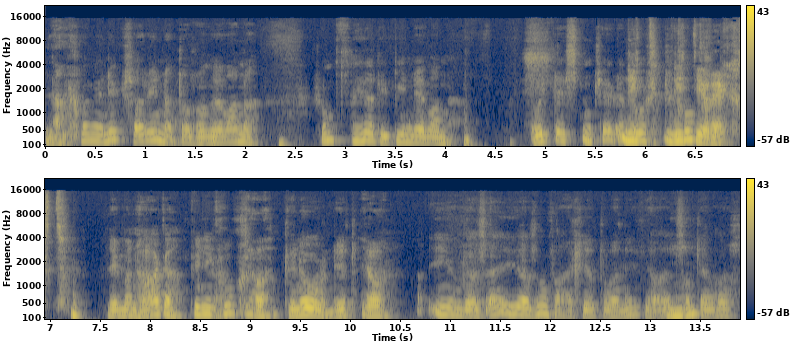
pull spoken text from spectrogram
nein. Ich kann mich nichts erinnern, dass wir waren Schumpfen hier, ich bin neben ältesten Checker Nicht, nicht direkt. Neben Hager bin ich geguckt, Ja. den Ohren, nicht? Ja, Irgendwas, äh, ja, so verkehrt war nicht. Ja, jetzt hat er was,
